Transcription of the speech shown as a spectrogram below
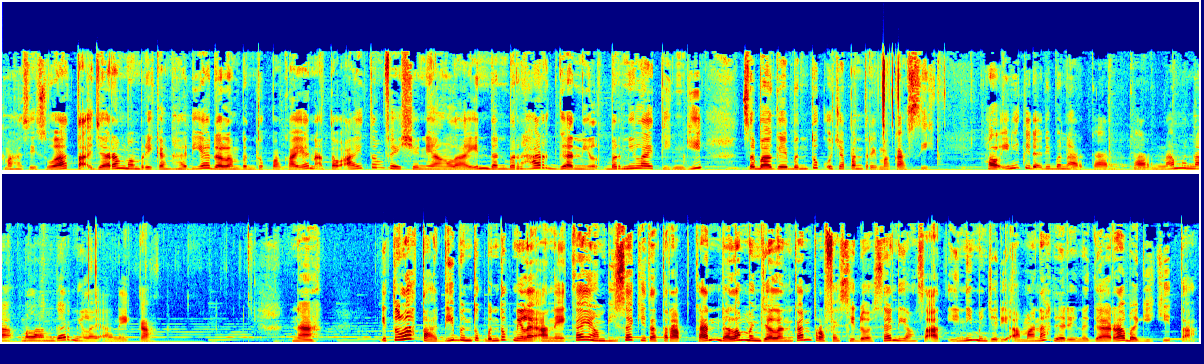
Mahasiswa tak jarang memberikan hadiah dalam bentuk pakaian atau item fashion yang lain dan berharga bernilai tinggi sebagai bentuk ucapan terima kasih. Hal ini tidak dibenarkan karena melanggar nilai aneka. Nah, itulah tadi bentuk-bentuk nilai aneka yang bisa kita terapkan dalam menjalankan profesi dosen yang saat ini menjadi amanah dari negara bagi kita.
